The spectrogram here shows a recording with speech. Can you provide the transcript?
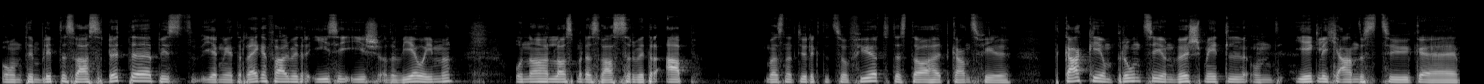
Und dann bleibt das Wasser dort, bis irgendwie der Regenfall wieder easy ist oder wie auch immer. Und nachher lässt man das Wasser wieder ab was natürlich dazu führt, dass da halt ganz viel Gacki und Brunzi und Wäschmittel und jeglich anderes Zeug äh,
